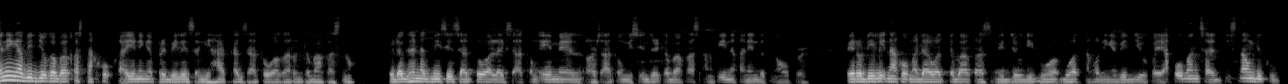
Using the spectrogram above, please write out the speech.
Kani nga video kabakas nako kayo ni nga privilege ang gihatag sa ato karon kabakas no. So daghan nag-message sa ato like sa atong email or sa atong messenger kabakas ang pinakanindot nga offer. Pero dili na ako madawat kabakas video giguha buhat na ko ni video kay ako man sad is naong gyud.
